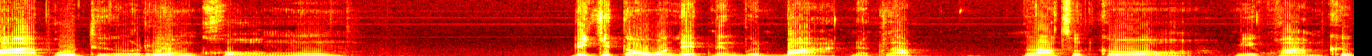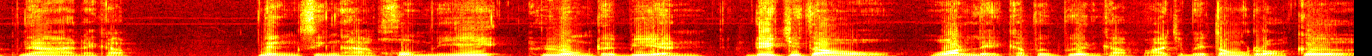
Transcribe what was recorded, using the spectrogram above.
มาพูดถึงเรื่องของดิจิตอลวอลเล็ตหนึ่งหมื่นบาทนะครับ ล่าสุดก็มีความคืบหน้านะครับ1สิงหาคมนี้ลงทะเบียนดิจิ t a ลวอลเล็ตครับเพื่อนๆครับ อาจจะไม่ต้องรอเกอร์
